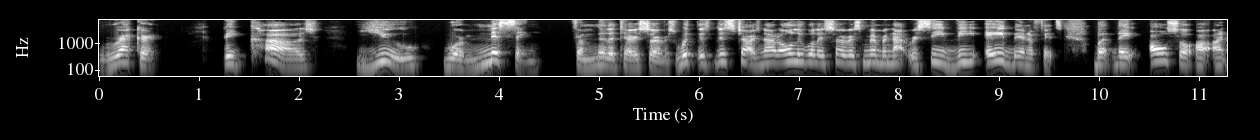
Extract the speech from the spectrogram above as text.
record because you were missing from military service. With this discharge, not only will a service member not receive VA benefits, but they also are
